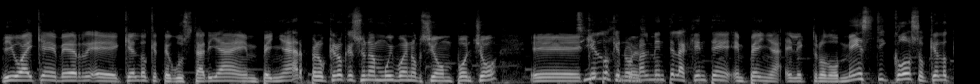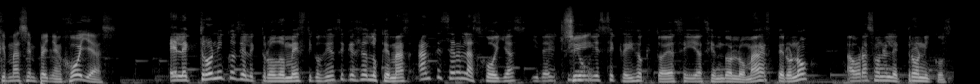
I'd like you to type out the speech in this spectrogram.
Digo, hay que ver eh, qué es lo que te gustaría empeñar, pero creo que es una muy buena opción, Poncho. Eh, sí, ¿Qué es lo que supuesto. normalmente la gente empeña? ¿Electrodomésticos o qué es lo que más empeñan? ¿Joyas? Electrónicos y electrodomésticos, fíjense que eso es lo que más. Antes eran las joyas, y de hecho sí. yo hubiese creído que todavía seguía siendo lo más, pero no, ahora son electrónicos.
